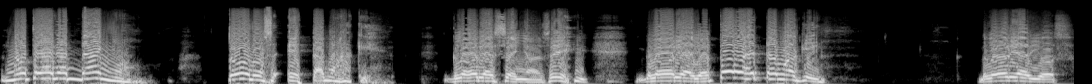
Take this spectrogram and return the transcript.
no te hagas daño. Todos estamos aquí. Gloria al Señor, sí. Gloria a Dios. Todos estamos aquí. Gloria a Dios.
